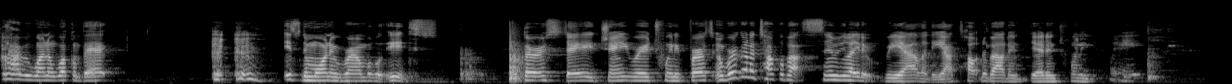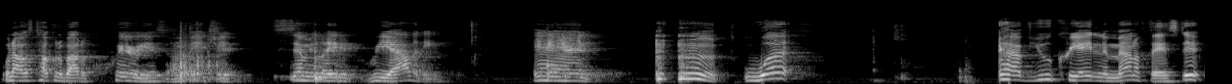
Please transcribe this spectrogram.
Hi, everyone, and welcome back. it's the morning ramble. It's Thursday, January 21st, and we're going to talk about simulated reality. I talked about it, that in 2020 when I was talking about Aquarius. I mentioned simulated reality. And what have you created and manifested,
